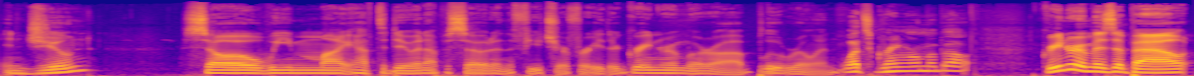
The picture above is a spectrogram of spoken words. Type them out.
in June. So we might have to do an episode in the future for either Green Room or uh, Blue Ruin. What's Green Room about? Green Room is about.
